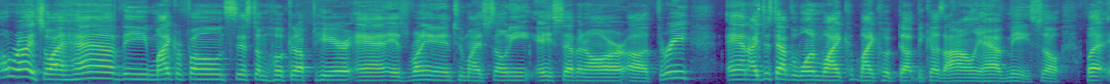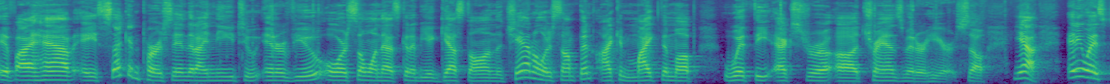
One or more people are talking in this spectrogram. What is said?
All right, so I have the microphone system hooked up here, and it's running into my Sony a7R 3 and I just have the one mic, hooked up because I only have me. So, but if I have a second person that I need to interview or someone that's going to be a guest on the channel or something, I can mic them up with the extra uh, transmitter here. So, yeah. Anyways,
